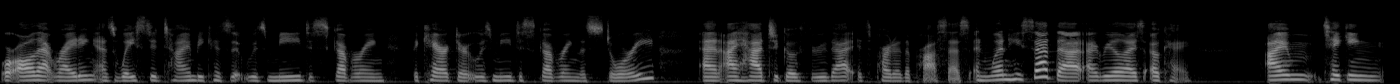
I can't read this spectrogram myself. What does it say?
or all that writing as wasted time because it was me discovering the character. It was me discovering the story. And I had to go through that. It's part of the process. And when he said that, I realized, okay, I'm taking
